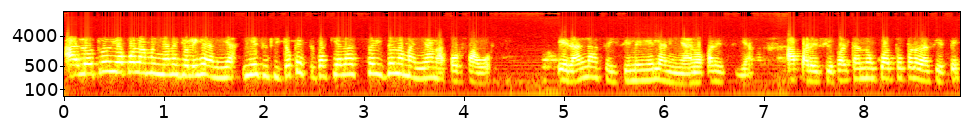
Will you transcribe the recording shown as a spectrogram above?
Al otro día por la mañana yo le dije a la niña, necesito que estés aquí a las seis de la mañana, por favor. Eran las seis y media y la niña no aparecía. Apareció faltando un cuarto para las siete.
